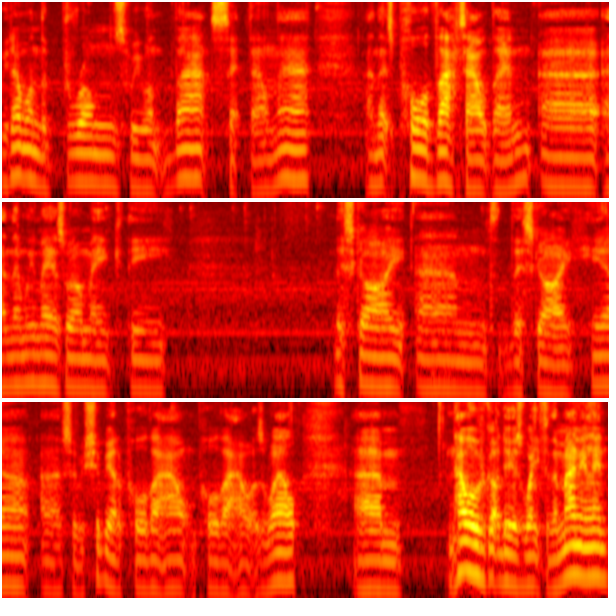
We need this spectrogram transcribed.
we don't want the bronze, we want that set down there. And let's pour that out then. Uh, and then we may as well make the this guy and this guy here. Uh, so we should be able to pull that out and pull that out as well. Um, now all we've got to do is wait for the manyullyn.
